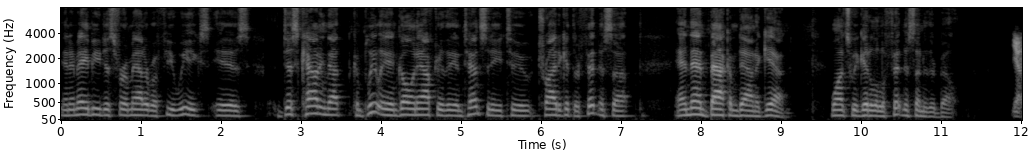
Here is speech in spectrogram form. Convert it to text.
and it may be just for a matter of a few weeks, is discounting that completely and going after the intensity to try to get their fitness up and then back them down again once we get a little fitness under their belt. Yeah.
